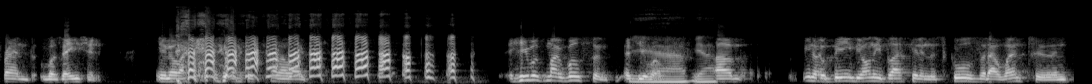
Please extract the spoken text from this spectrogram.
friend was Asian. You know, like, like kind of like he was my Wilson, if you will. Yeah, yeah. Um, you know, being the only black kid in the schools that I went to, in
